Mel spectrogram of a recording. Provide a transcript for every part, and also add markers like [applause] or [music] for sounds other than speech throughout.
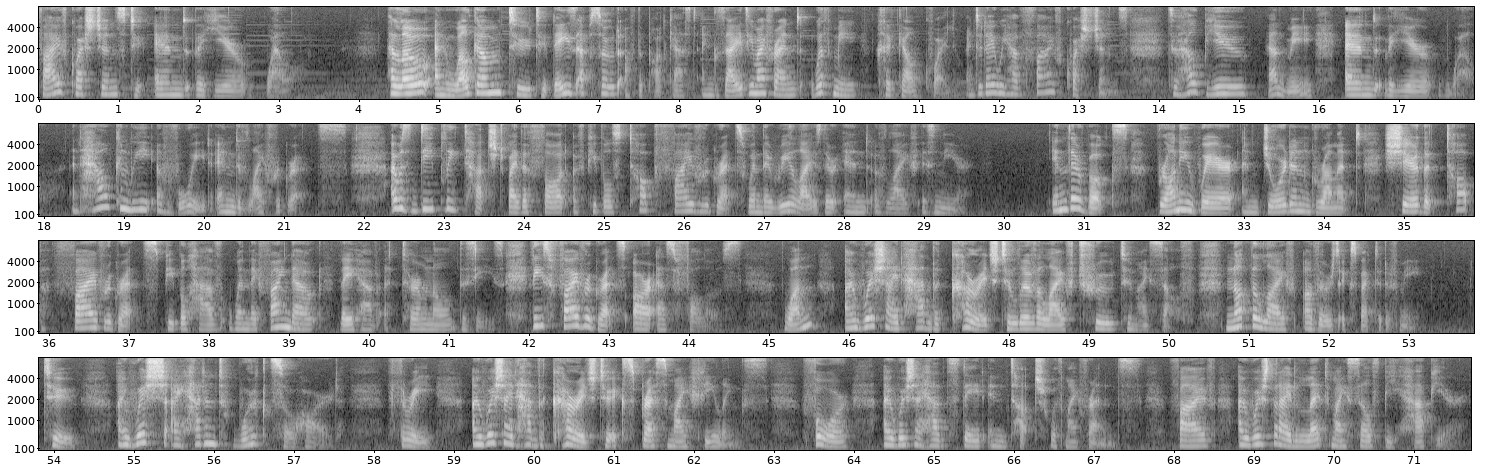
Five questions to end the year well. Hello, and welcome to today's episode of the podcast Anxiety, My Friend, with me, Raquel Coelho. And today we have five questions to help you and me end the year well. And how can we avoid end of life regrets? I was deeply touched by the thought of people's top five regrets when they realize their end of life is near. In their books, Bronnie Ware and Jordan Grumet share the top five regrets people have when they find out they have a terminal disease. These five regrets are as follows 1. I wish I'd had the courage to live a life true to myself, not the life others expected of me. 2. I wish I hadn't worked so hard. 3. I wish I'd had the courage to express my feelings. 4. I wish I had stayed in touch with my friends. 5. I wish that I'd let myself be happier.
